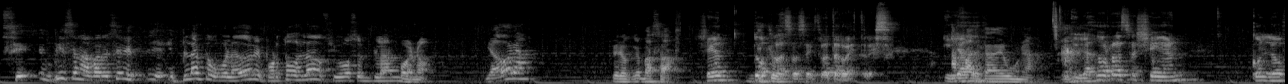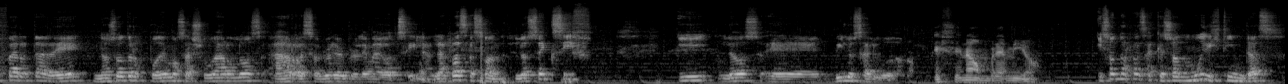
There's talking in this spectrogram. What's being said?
se empiezan a aparecer este, platos voladores por todos lados y vos en plan, bueno, ¿y ahora? ¿Pero qué pasa? Llegan dos razas extraterrestres. Y la, falta de una. Y las dos razas llegan con la oferta de nosotros podemos ayudarlos a resolver el problema de Godzilla. Las razas son los Exif y los eh. Ese nombre, amigo. Y son dos razas que son muy distintas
